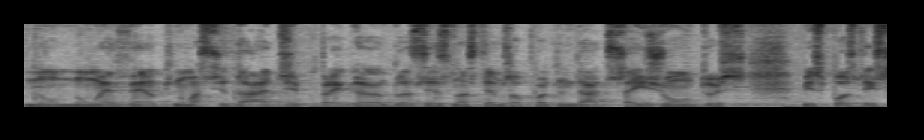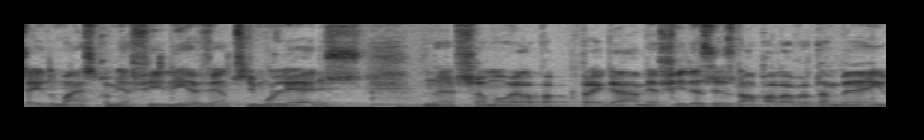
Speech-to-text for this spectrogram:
num, num evento, numa cidade, pregando. Às vezes nós temos a oportunidade de sair juntos. Minha esposa tem saído mais com a minha filha em eventos de mulheres, né? chamam ela para pregar. Minha filha às vezes dá uma palavra também,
